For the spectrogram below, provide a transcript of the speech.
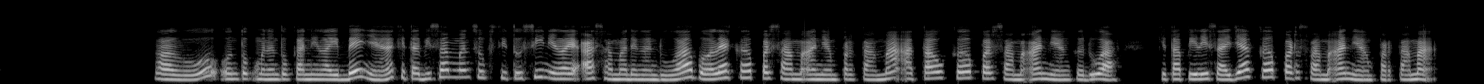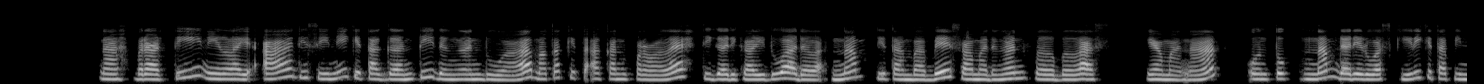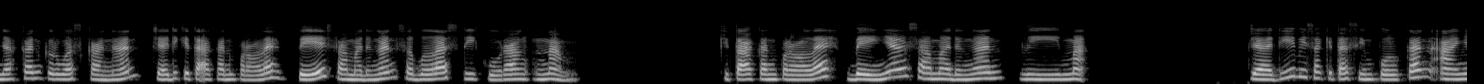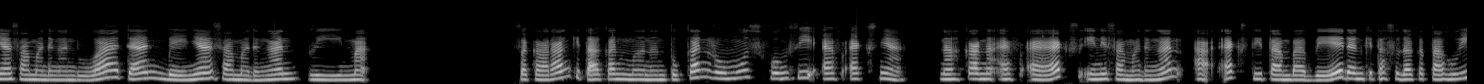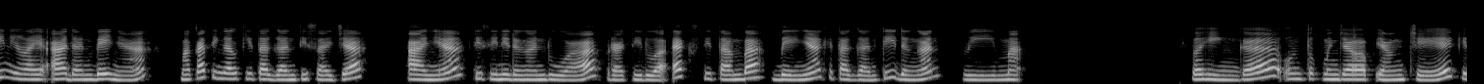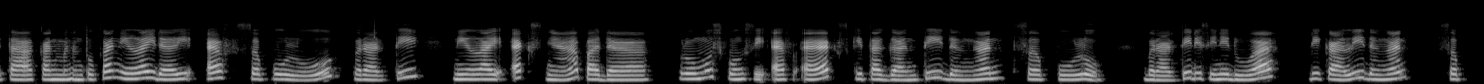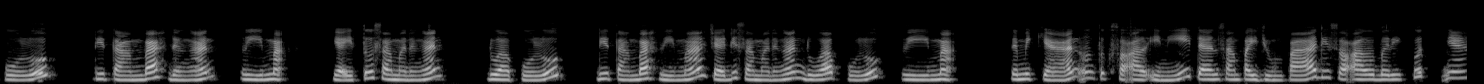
Lalu, untuk menentukan nilai B-nya, kita bisa mensubstitusi nilai A sama dengan 2, boleh ke persamaan yang pertama atau ke persamaan yang kedua. Kita pilih saja ke persamaan yang pertama. Nah, berarti nilai A di sini kita ganti dengan 2, maka kita akan peroleh 3 dikali 2 adalah 6, ditambah B sama dengan 11. Yang mana untuk 6 dari ruas kiri kita pindahkan ke ruas kanan, jadi kita akan peroleh B sama dengan 11 dikurang 6. Kita akan peroleh B-nya sama dengan 5. Jadi bisa kita simpulkan A-nya sama dengan 2 dan B-nya sama dengan 5. Sekarang kita akan menentukan rumus fungsi fx-nya. Nah, karena fx ini sama dengan ax ditambah b dan kita sudah ketahui nilai a dan b-nya, maka tinggal kita ganti saja a-nya di sini dengan 2, berarti 2x ditambah b-nya kita ganti dengan 5. Sehingga untuk menjawab yang C, kita akan menentukan nilai dari F10, berarti nilai X-nya pada rumus fungsi Fx kita ganti dengan 10. Berarti di sini 2 dikali dengan 10 ditambah dengan 5, yaitu sama dengan 20 ditambah 5, jadi sama dengan 25. Demikian untuk soal ini dan sampai jumpa di soal berikutnya.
